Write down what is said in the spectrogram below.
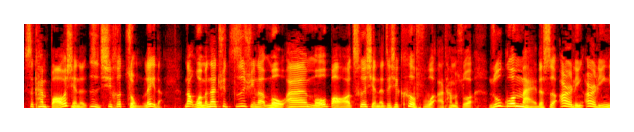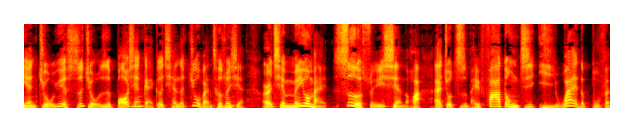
是看保险的日期和种类的。那我们呢去咨询了某安、某宝车险的这些客服啊，他们说，如果买的是二零二零年九月十九日保险改革前的旧版车损险，而且没有买涉水险的话，哎，就只赔发动机以外的部分。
